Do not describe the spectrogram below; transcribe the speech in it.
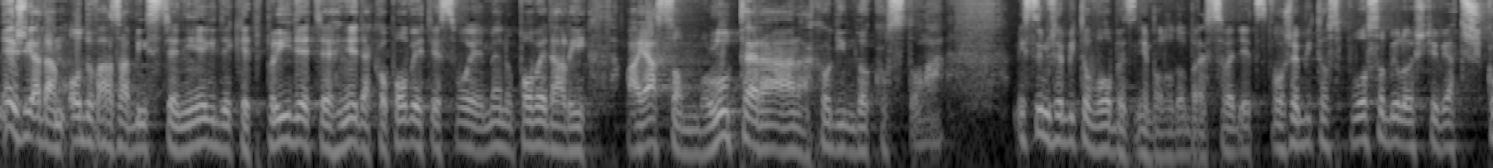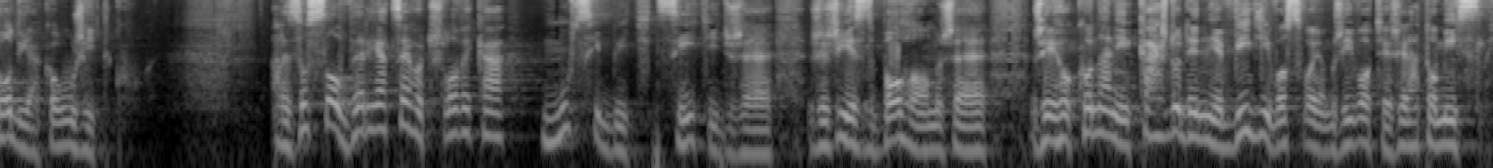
Nežiadam od vás, aby ste niekde, keď prídete, hneď ako poviete svoje meno, povedali a ja som luterán a chodím do kostola. Myslím, že by to vôbec nebolo dobré svedectvo, že by to spôsobilo ešte viac škody ako úžitku. Ale zo slov veriaceho človeka musí byť cítiť, že, že žije s Bohom, že, že jeho konanie každodenne vidí vo svojom živote, že na to myslí.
